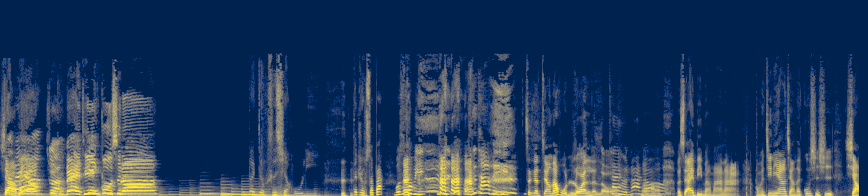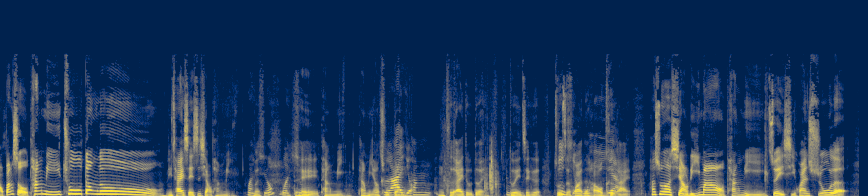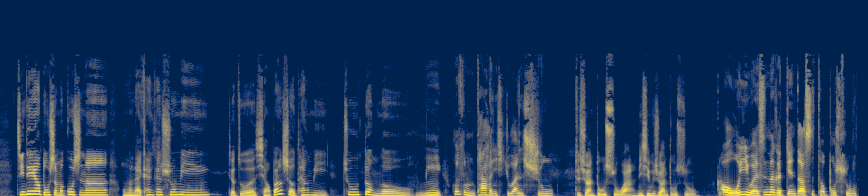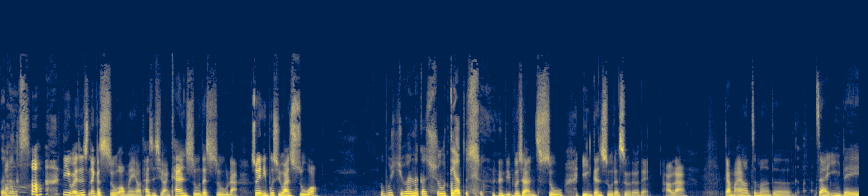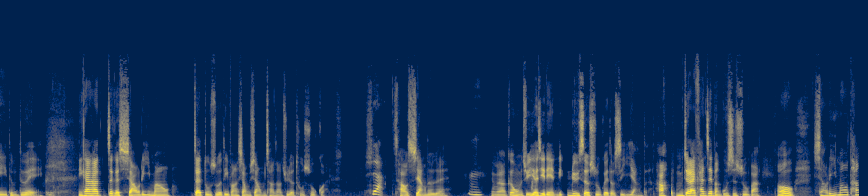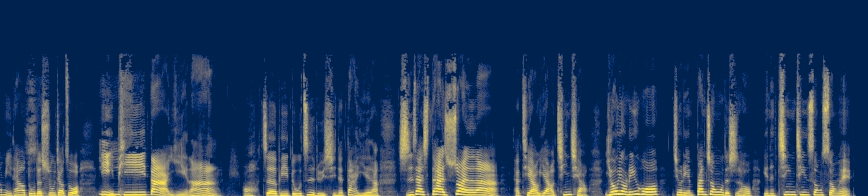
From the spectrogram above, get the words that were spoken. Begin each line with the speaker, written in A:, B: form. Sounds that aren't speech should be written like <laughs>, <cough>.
A: 小朋友准备听故事喽。
B: 大家好，我是小狐狸。<laughs> 大家好，我是爸，<laughs> 我是托比，我是托比。
A: 这个讲到混乱了喽。
B: 太混乱了。
A: 我是艾比妈妈啦。我们今天要讲的故事是小帮手汤米出动喽。你猜谁是小汤米？
B: 浣熊，浣熊。
A: 对，汤米，汤米要出动了，很可爱，对不对？对，这个作者画的好可爱。他说：“小狸猫汤米最喜欢书了。今天要读什么故事呢？我们来看看书名，叫做《小帮手汤米出动喽》。
B: 你为什么他很喜欢书？
A: 就喜欢读书啊？你喜不喜欢读书？”
B: 哦，我以为是那个剪刀石头布书的那个书。<laughs>
A: 你以为是那个书哦？没有，他是喜欢看书的书啦。所以你不喜欢书哦？
B: 我不喜欢那个输掉的书。<laughs>
A: 你不喜欢输赢跟输的输，对不对？好啦，干嘛要这么的在意嘞？对不对？你看他这个小狸猫在读书的地方，像不像我们常常去的图书馆？
B: 像，
A: 超像，对不对？
B: 嗯，
A: 有没有跟我们去？而且连绿绿色书柜都是一样的。好，我们就来看这本故事书吧。哦，小狸猫汤米他要读的书叫做《一匹大野狼》。哦，这匹独自旅行的大野狼实在是太帅了啦！它跳跃轻巧，游泳灵活，就连搬重物的时候也能轻轻松松。哎，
